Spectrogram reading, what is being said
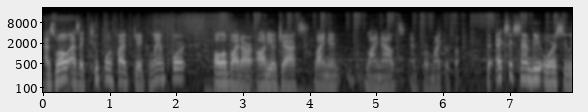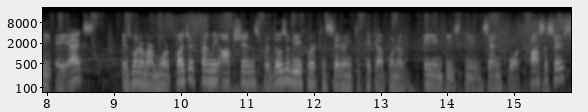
as well as a 2.5 gig LAN port, followed by our audio jacks, line in, line out, and for microphone. The X670 Aorus Elite AX is one of our more budget-friendly options for those of you who are considering to pick up one of AMD's new Zen 4 processors.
